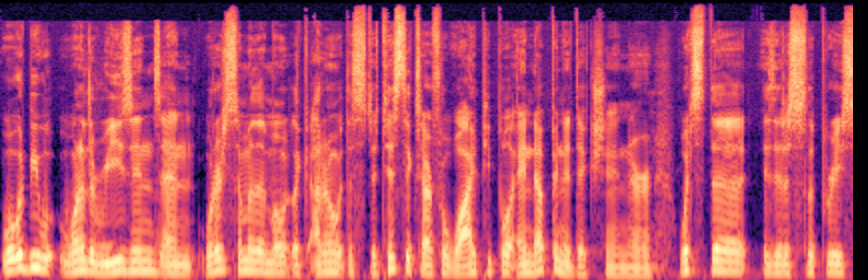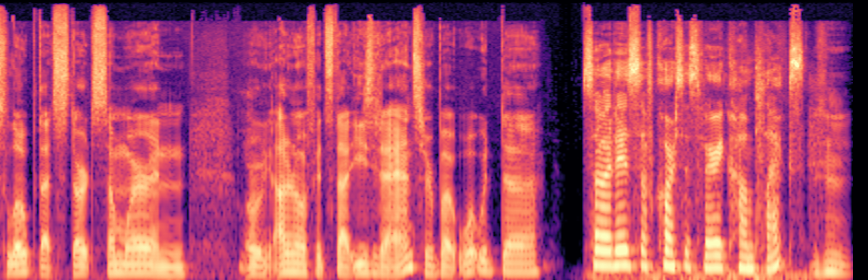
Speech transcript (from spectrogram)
what would be one of the reasons, and what are some of the mo like I don't know what the statistics are for why people end up in addiction, or what's the is it a slippery slope that starts somewhere and or I don't know if it's that easy to answer, but what would uh, So it is, of course, it's very complex. mhm.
